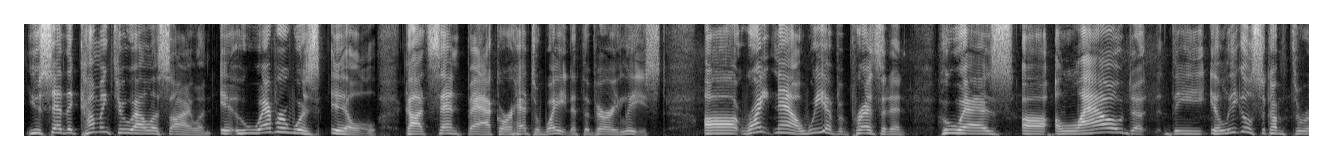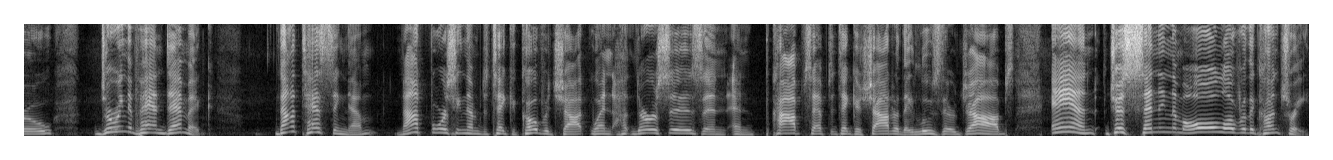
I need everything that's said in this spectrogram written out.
You said that coming through Ellis Island, it, whoever was ill got sent back or had to wait at the very least. Uh, right now, we have a president who has uh, allowed the illegals to come through during the pandemic not testing them, not forcing them to take a COVID shot when nurses and, and cops have to take a shot or they lose their jobs, and just sending them all over the country.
